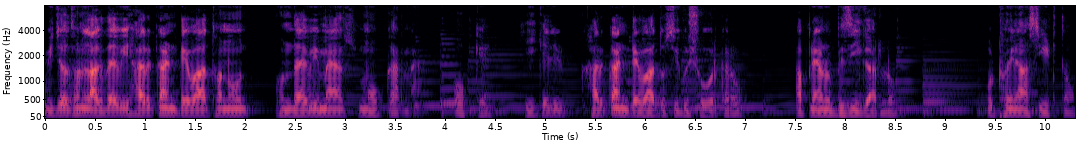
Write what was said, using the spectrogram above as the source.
ਵੀ ਜਦੋਂ ਤੁਹਾਨੂੰ ਲੱਗਦਾ ਵੀ ਹਰ ਘੰਟੇ ਬਾਅਦ ਤੁਹਾਨੂੰ ਹੁੰਦਾ ਹੈ ਵੀ ਮੈਂ ਸਮੋਕ ਕਰਨਾ ਹੈ ਓਕੇ ਠੀਕ ਹੈ ਜੀ। ਹਰ ਘੰਟੇ ਬਾਅਦ ਤੁਸੀਂ ਕੁਝ ਹੋਰ ਕਰੋ, ਆਪਣੇ ਆਪ ਨੂੰ ਬਿਜ਼ੀ ਕਰ ਲਓ, ਉੱਠੋ ਹੀ ਨਾ ਸੀਟ ਤੋਂ,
